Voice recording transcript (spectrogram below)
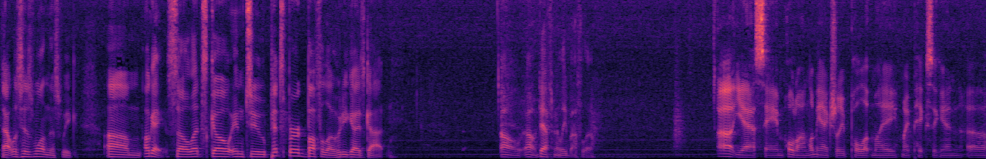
That was his one this week. Um, okay, so let's go into Pittsburgh Buffalo. Who do you guys got? Oh, oh, definitely Buffalo. Uh, yeah, same. Hold on, let me actually pull up my my picks again. Uh,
